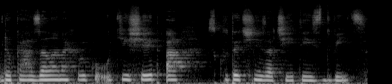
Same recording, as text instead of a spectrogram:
dokázala na chvilku utišit a skutečně začít jíst víc.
